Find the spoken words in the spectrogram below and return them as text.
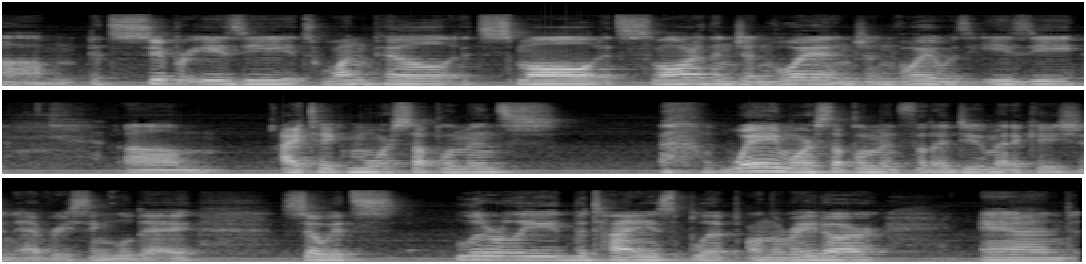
Um, it's super easy. It's one pill. It's small. It's smaller than Genvoya, and Genvoya was easy. Um, I take more supplements, way more supplements than I do medication every single day. So it's literally the tiniest blip on the radar, and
